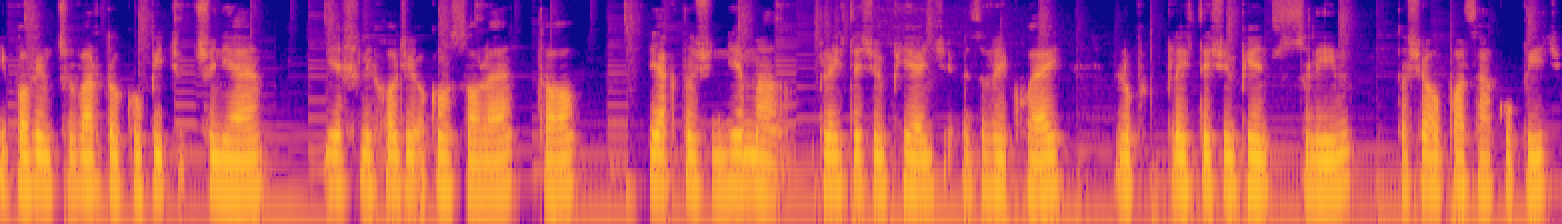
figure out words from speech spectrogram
i powiem, czy warto kupić, czy nie. Jeśli chodzi o konsolę, to jak ktoś nie ma PlayStation 5 zwykłej lub PlayStation 5 Slim, to się opłaca kupić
